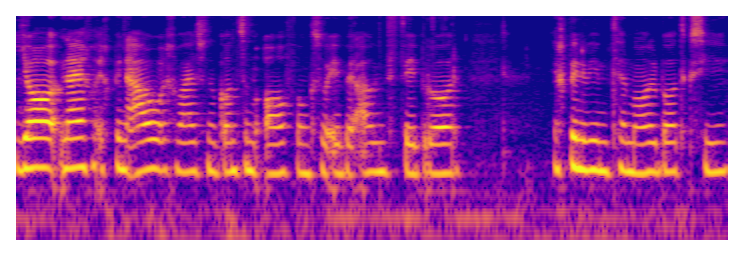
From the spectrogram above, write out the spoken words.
Ja, nein, ich, ich bin auch, ich weiß noch ganz am Anfang, so eben auch im Februar, ich bin wie im Thermalbad gsi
